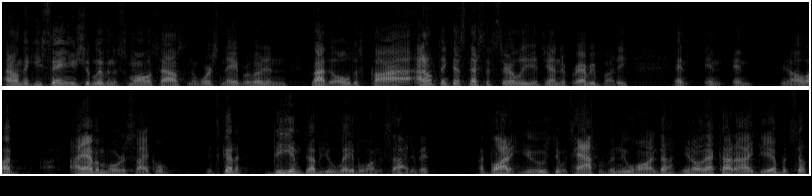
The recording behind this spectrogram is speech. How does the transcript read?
I don't think he's saying you should live in the smallest house in the worst neighborhood and drive the oldest car. I don't think that's necessarily the agenda for everybody. And, and, and you know, I, I have a motorcycle. It's got a BMW label on the side of it. I bought it used. It was half of a new Honda, you know, that kind of idea. But still,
